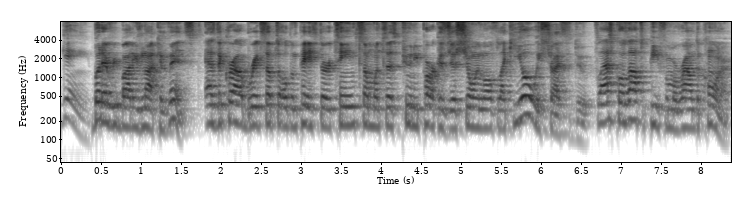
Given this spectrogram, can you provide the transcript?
game. But everybody's not convinced. As the crowd breaks up to open page 13, someone says Puny Park is just showing off like he always tries to do. Flash calls out to Pete from around the corner.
